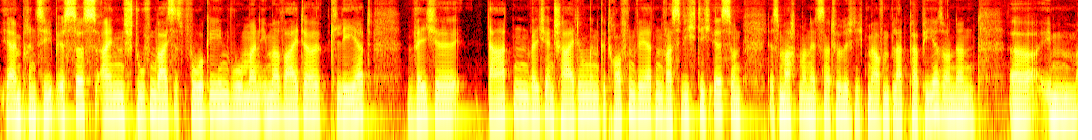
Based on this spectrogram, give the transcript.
Ja, im Prinzip ist das ein stufenweises Vorgehen, wo man immer weiter klärt, welche Daten, welche Entscheidungen getroffen werden, was wichtig ist. Und das macht man jetzt natürlich nicht mehr auf dem Blatt Papier, sondern äh, im,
